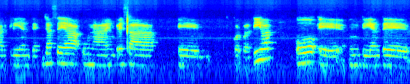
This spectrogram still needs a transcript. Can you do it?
al cliente, ya sea una empresa eh, corporativa o eh, un cliente,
